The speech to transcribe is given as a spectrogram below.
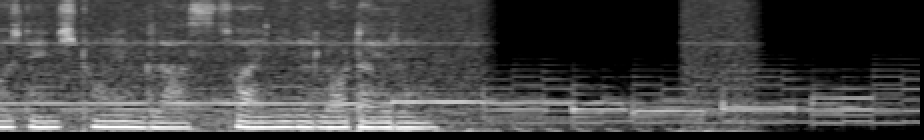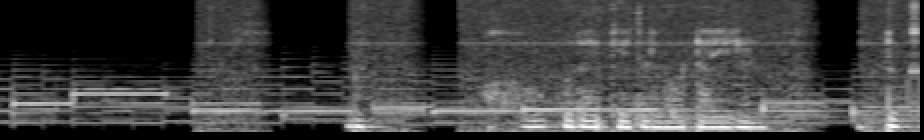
First and stone and glass, so I need a lot iron. But how could I get a lot iron? It took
